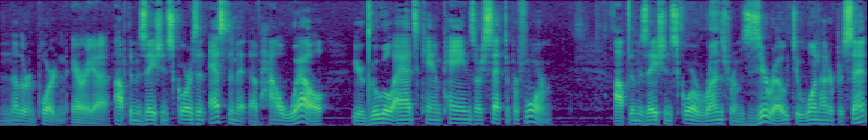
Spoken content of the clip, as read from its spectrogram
another important area. Optimization score is an estimate of how well your Google Ads campaigns are set to perform. Optimization score runs from 0 to 100%,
